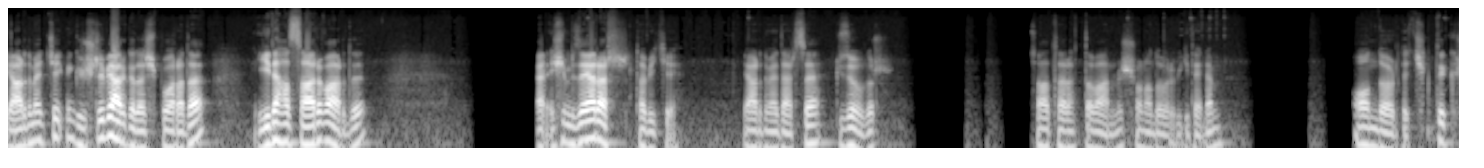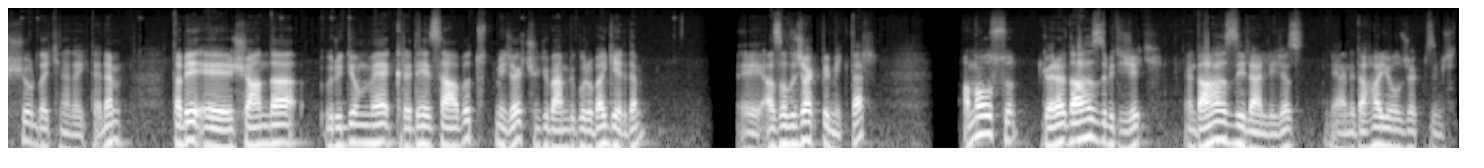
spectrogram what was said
yardım edecek mi? Güçlü bir arkadaş bu arada. İyi de hasarı vardı. Yani işimize yarar tabii ki. Yardım ederse güzel olur. Sağ tarafta varmış. Ona doğru bir gidelim. 14'e çıktık. Şuradakine de gidelim. Tabii e, şu anda Iridium ve kredi hesabı tutmayacak. Çünkü ben bir gruba girdim. E, azalacak bir miktar. Ama olsun. Görev daha hızlı bitecek. Yani daha hızlı ilerleyeceğiz. Yani daha iyi olacak bizim için.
